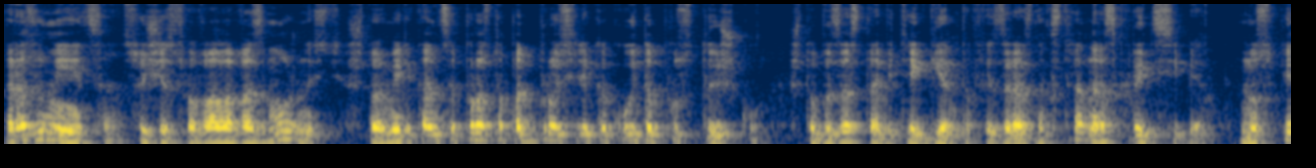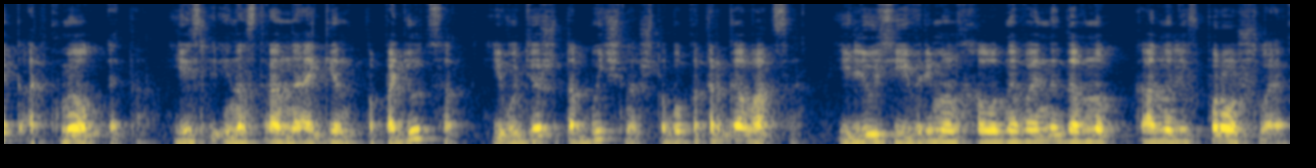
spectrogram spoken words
Разумеется, существовала возможность, что американцы просто подбросили какую-то пустышку, чтобы заставить агентов из разных стран раскрыть себя. Но Спек отмел это. Если иностранный агент попадется, его держат обычно, чтобы поторговаться. Иллюзии времен Холодной войны давно канули в прошлое,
